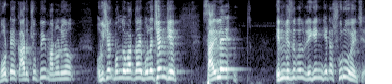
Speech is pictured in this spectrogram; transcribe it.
ভোটে কারচুপি। মাননীয় অভিষেক বন্দ্যোপাধ্যায় বলেছেন যে সাইলে ইনভিজিবল রিগিং যেটা শুরু হয়েছে,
